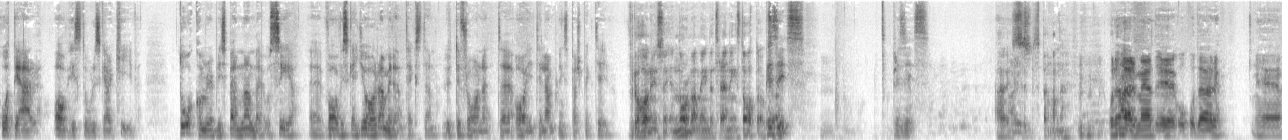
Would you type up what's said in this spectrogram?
HTR av historiska arkiv då kommer det bli spännande att se eh, vad vi ska göra med den texten utifrån ett eh, AI-tillämpningsperspektiv. För då har ni så enorma mängder träningsdata också. Precis. Mm. Precis. Ja, det är superspännande. Och det här med, eh, och, och där eh,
